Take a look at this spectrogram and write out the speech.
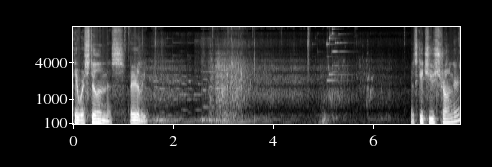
Okay, we're still in this. Barely. Let's get you stronger.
